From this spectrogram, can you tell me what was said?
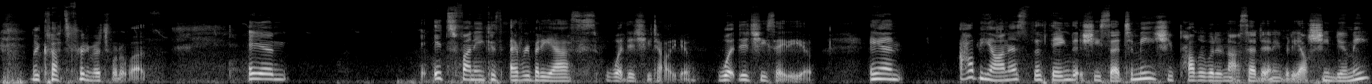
Like that's pretty much what it was. And it's funny because everybody asks what did she tell you? What did she say to you? And i'll be honest the thing that she said to me she probably would have not said to anybody else. She knew me.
